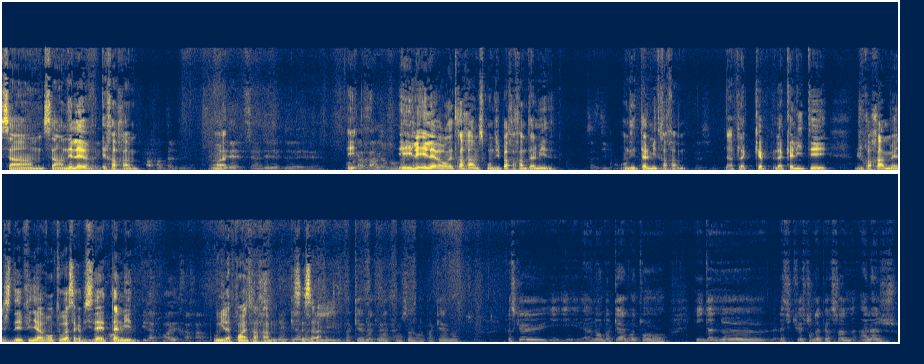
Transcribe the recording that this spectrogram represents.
C'est un, c'est un élève et Chacham. C'est un, Ouais. élève- c'est un élève de. Et- Chacham. Et il est élève avant d'être Racham, parce qu'on ne dit pas Racham Talmid, on dit Talmid Racham. C'est-à-dire que la, cap- la qualité du Racham, elle se définit avant tout à sa capacité à être Talmid, Il apprend à être Chacham. où il apprend à être à C'est ça. il- Le parquet à vote, on apprend ça dans le parquet à vote. Parce que dans le parquet à vote, on, il donne euh, la situation de la personne à l'âge.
